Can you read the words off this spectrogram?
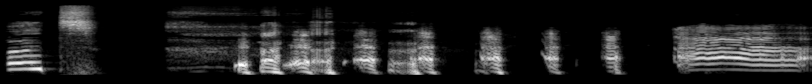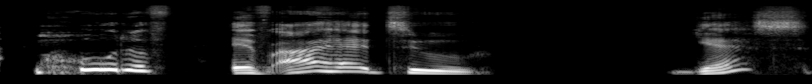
What? Who the f- if I had to guess,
